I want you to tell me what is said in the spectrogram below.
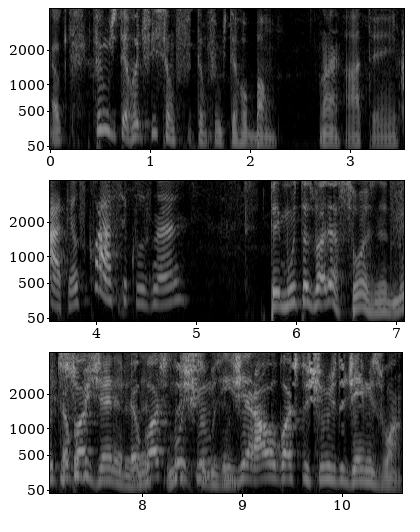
É ok. filme de terror é difícil ter um, filme de terror bom. Não é? Ah, tem. Ah, tem os clássicos, né? Tem muitas variações, né? Muitos Eu gosto- subgêneros. Eu né? gosto dos filmes, em geral, eu gosto dos filmes do James Wan.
